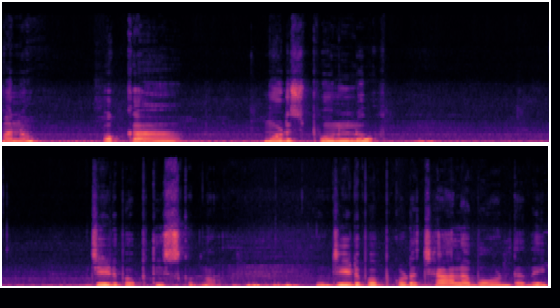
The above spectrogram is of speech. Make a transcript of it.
మనం ఒక మూడు స్పూన్లు జీడిపప్పు తీసుకుందాం. జీడిపప్పు కూడా చాలా బాగుంటుంది.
